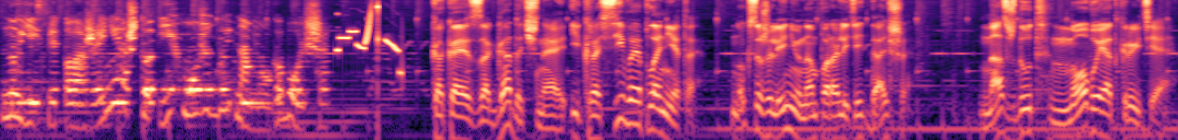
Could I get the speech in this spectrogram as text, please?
но есть предположение, что их может быть намного больше. Какая загадочная и красивая планета. Но, к сожалению, нам пора лететь дальше. Нас ждут новые открытия.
